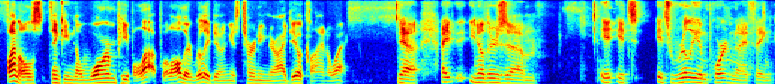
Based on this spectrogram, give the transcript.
funnels thinking they'll warm people up well all they're really doing is turning their ideal client away. Yeah. I you know there's um it, it's it's really important i think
